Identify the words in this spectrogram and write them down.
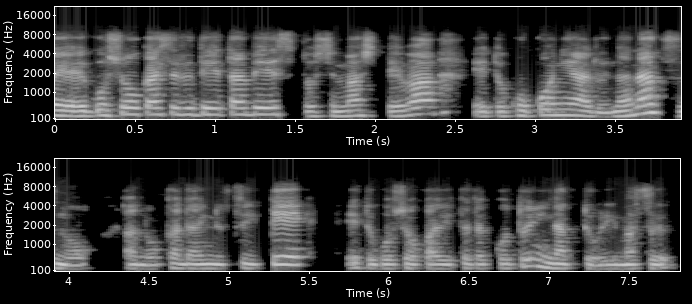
えー、ご紹介するデータベースとしましては、えーと、ここにある7つのあの課題について、えっと、ご紹介いただくことになっております。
